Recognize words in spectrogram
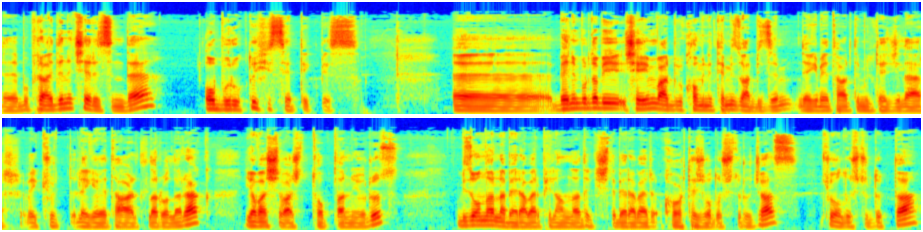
e, bu Pride'ın içerisinde o burukluğu hissettik biz. E, benim burada bir şeyim var, bir komünitemiz var bizim. LGBT artı mülteciler ve Kürt LGBT artılar olarak yavaş yavaş toplanıyoruz. Biz onlarla beraber planladık işte beraber kortej oluşturacağız. Ki oluşturduk da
